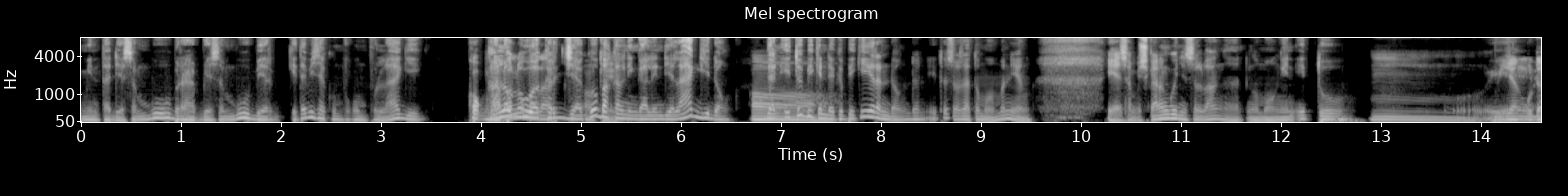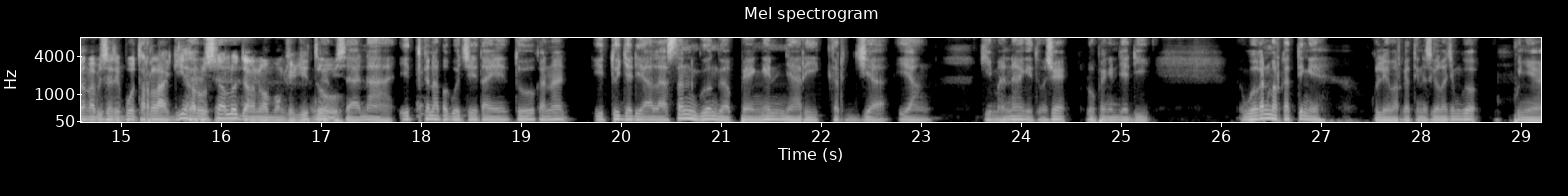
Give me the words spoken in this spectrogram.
minta dia sembuh, berharap dia sembuh biar kita bisa kumpul-kumpul lagi. Kok Kalau lo gue kerja, gue Oke. bakal ninggalin dia lagi dong. Dan Oh. itu bikin dia kepikiran dong. Dan itu salah satu momen yang ya sampai sekarang gue nyesel banget ngomongin itu. Hmm, Iya. yang udah nggak bisa diputar lagi Nggak harusnya bisa. lo jangan ngomong kayak gitu. Nggak bisa. Nah, itu kenapa gue ceritain itu karena itu jadi alasan gue nggak pengen nyari kerja yang gimana gitu. Maksudnya lu pengen jadi gue kan marketing ya, kuliah marketing dan segala macam gue punya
